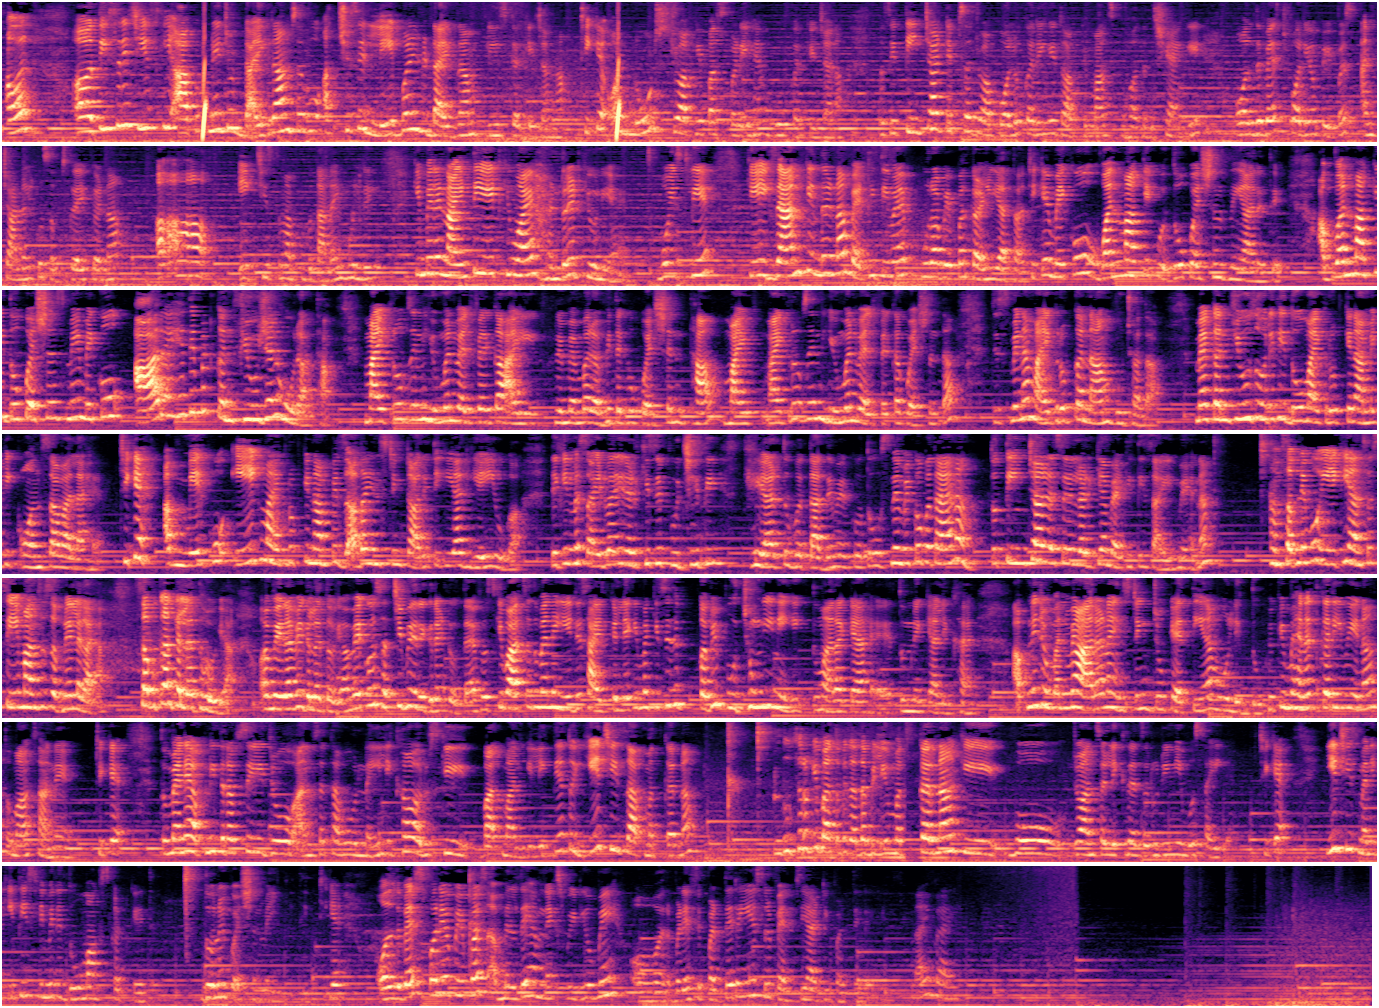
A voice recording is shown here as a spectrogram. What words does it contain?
और तीसरी चीज़ कि आप अपने जो डायग्राम्स है वो अच्छे से लेबल्ड डायग्राम प्लीज़ करके जाना ठीक है? और नोट्स जो आपके पास पड़े हैं वो करके जाना। बस ये तीन चार टिप्स है जो आप फॉलो करेंगे तो आपके मार्क्स बहुत अच्छे आएँगे। All the best for your papers and channel को सब्सक्राइब करना। आ, आ, एक चीज़ तो मैं आपको बताना ही भूल गई कि मेरे 98 क्यों आए 100 क्यों नहीं आए। वो इसलिए कि एग्ज़ाम के अंदर ना बैठी थी मैं, पूरा पेपर कर लिया था, ठीक है? मेरे को वन मार्क के दो क्वेश्चंस नहीं आ रहे थे। अब वन मार्क के दो क्वेश्चंस में मेरे को आ रहे थे बट कंफ्यूजन हो रहा था। माइक्रोब्स इन ह्यूमन वेलफेयर का आई रिमेम्बर अभी तक वो क्वेश्चन था। माइक्रोब्स इन ह्यूमन वेलफेयर का क्वेश्चन था, जिसमें ना माइक्रोब का नाम पूछा था। मैं कंफ्यूज हो रही थी दो माइक्रोब के नाम में कि कौन सा वाला है, ठीक है? अब मेरे को एक माइक्रोब के नाम पे ज़्यादा इंस्टिंक्ट आ रही थी कि यार यही होगा। लेकिन मैं साइड वाली लड़की से पूछी थी कि यार तू बता दे मेरे को। तो उसने मेरे को बताया ना तो तीन चार ऐसे लड़कियाँ बैठी थी साइड में, है ना? हम सबने वो एक ही आंसर सेम आंसर सबने लगाया। सबका गलत हो गया और मेरा भी गलत हो गया। मेरे को सच्ची में रिग्रेट होता है। फिर उसके बाद से तो मैंने ये डिसाइड कर लिया कि मैं किसी से कभी पूछूँगी नहीं कि तुम्हारा क्या है, तुमने क्या लिखा है। अपने जो मन में आ रहा ना इंस्टिंग जो कहती है ना, वो लिख दो। क्योंकि मेहनत करी हुई है ना तो मार्क्स आने हैं, ठीक है? तो मैंने अपनी तरफ़ से जो आंसर था, वो नहीं लिखा और उसकी बात मान के लिख दिया। तो ये चीज़ आप मत करना। दूसरों की बातों पे ज़्यादा बिलीव मत करना कि वो जो आंसर लिख रहा है ज़रूरी नहीं, वो सही है, ठीक है? ये चीज़ मैंने की थी, इसलिए मेरे दो मार्क्स कट गए थे। दोनों क्वेश्चन में ही की थी, ठीक है? All the best for your papers अब मिलते हैं हम नेक्स्ट वीडियो में और बड़े से पढ़ते रहिए, सिर्फ़ एनसीआरटी पढ़ते रहिए।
